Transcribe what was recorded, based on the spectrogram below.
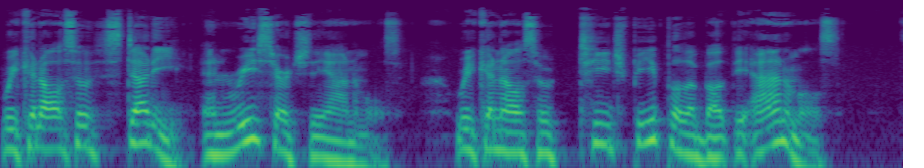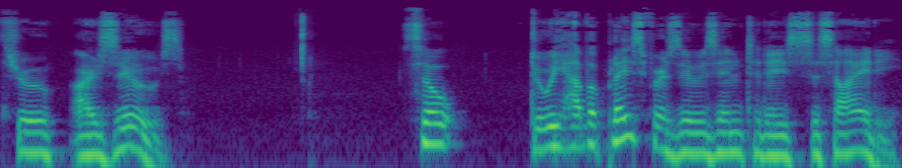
We can also study and research the animals. We can also teach people about the animals through our zoos. So, do we have a place for zoos in today's society?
